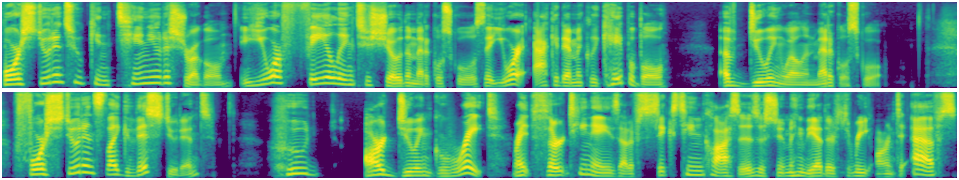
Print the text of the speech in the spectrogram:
For students who continue to struggle, you are failing to show the medical schools that you are academically capable of doing well in medical school. For students like this student who are doing great, right? 13 A's out of 16 classes, assuming the other three aren't F's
